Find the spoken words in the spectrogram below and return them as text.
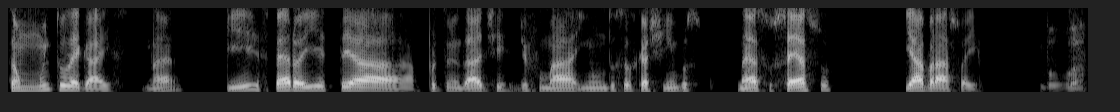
são muito legais, né, e espero aí ter a oportunidade de fumar em um dos seus cachimbos, né, sucesso e abraço aí. Boa.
